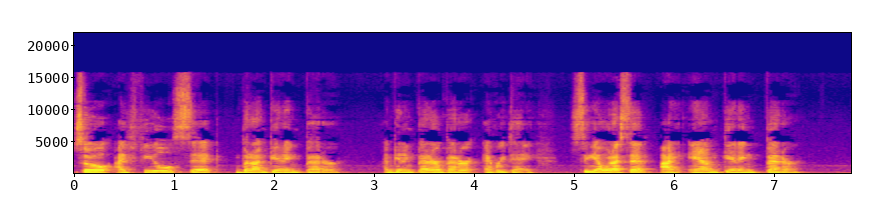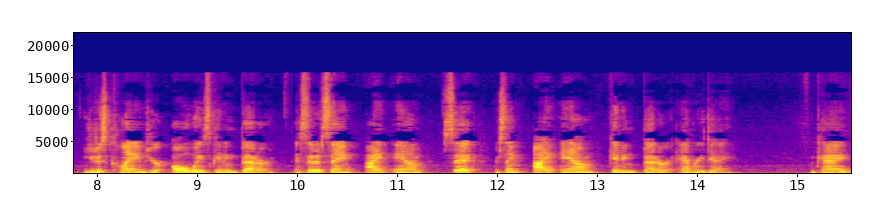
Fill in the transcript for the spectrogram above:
So I feel sick, but I'm getting better. I'm getting better and better every day. See what I said? I am getting better. You just claimed you're always getting better. Instead of saying I am sick, you're saying I am getting better every day. Okay?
